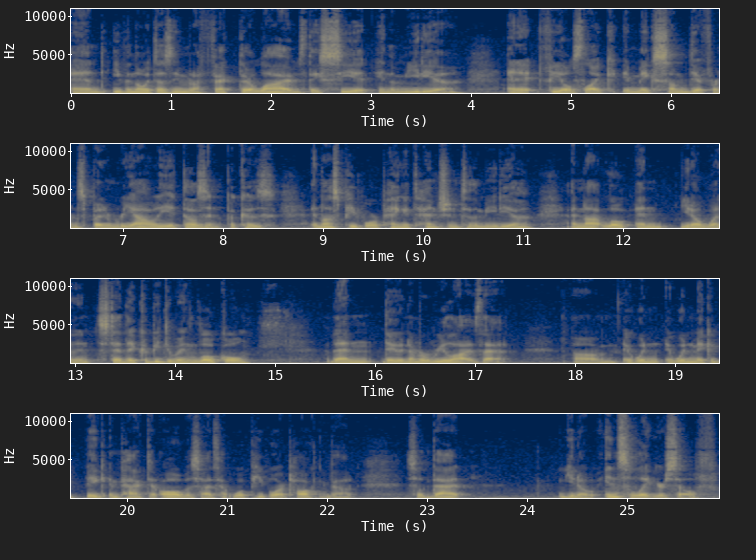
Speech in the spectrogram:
And even though it doesn't even affect their lives, they see it in the media and it feels like it makes some difference, but in reality, it doesn't because unless people were paying attention to the media and not low and you know when instead they could be doing local, then they would never realize that. Um, it wouldn't it wouldn't make a big impact at all besides what people are talking about. So that you know insulate yourself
